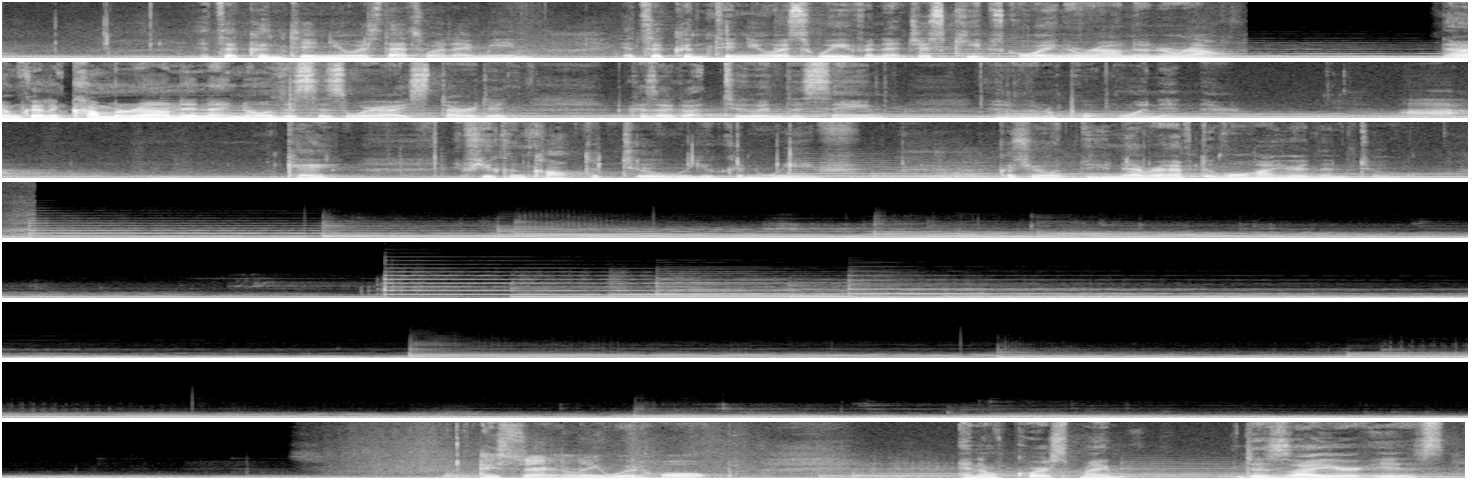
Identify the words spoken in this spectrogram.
It's a continuous, that's what I mean. It's a continuous weave and it just keeps going around and around. Now I'm gonna come around and I know this is where I started because I got two in the same and I'm gonna put one in there. Ah. Okay? If you can count to two, you can weave because you, you never have to go higher than two. I certainly would hope, and of course my desire is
